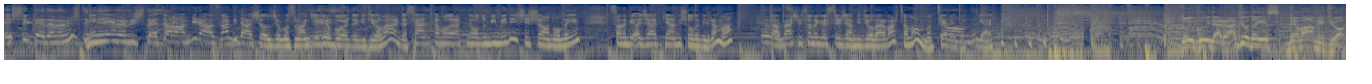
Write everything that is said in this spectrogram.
Eşlik de edememiş dinleyememiş. Dinleyememiş de tamam birazdan bir daha çalacağım o zaman. Geliyor bu arada videolar da. Sen tam olarak ne olduğunu bilmediğin için şu an olayın sana bir acayip gelmiş olabilir ama. Evet. Tamam ben şimdi sana göstereceğim videolar var tamam mı? Gel hadi Tamamdır. gel. Duygu ile radyodayız devam ediyor.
